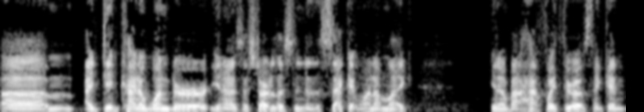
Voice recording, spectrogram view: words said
Um I did kind of wonder, you know, as I started listening to the second one, I'm like, you know, about halfway through, I was thinking,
